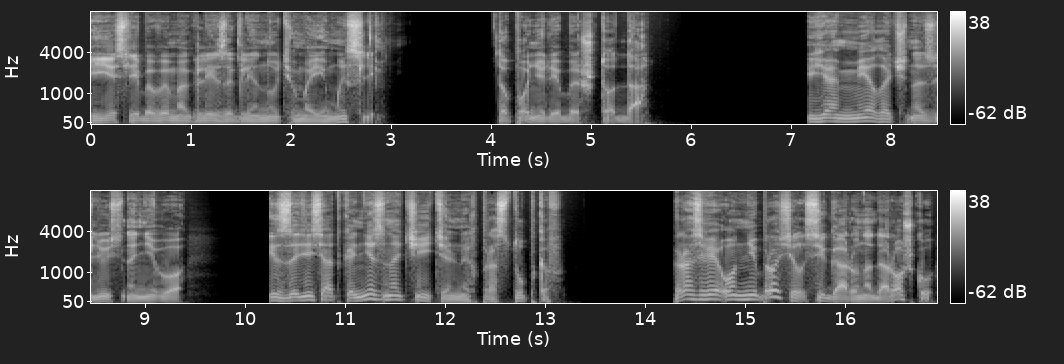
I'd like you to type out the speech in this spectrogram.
Если бы вы могли заглянуть в мои мысли, то поняли бы, что да. Я мелочно злюсь на него из-за десятка незначительных проступков. Разве он не бросил сигару на дорожку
